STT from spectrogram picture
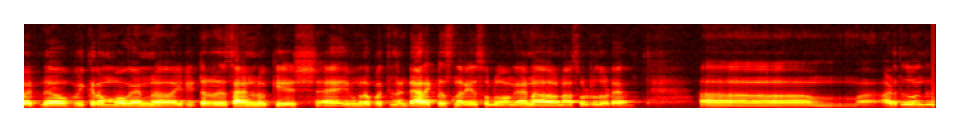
பட் விக்ரம் மோகன் எடிட்டர் சான் லோகேஷ் இவங்கள பற்றிலாம் டேரக்டர்ஸ் நிறைய சொல்லுவாங்க நான் நான் சொல்கிறதோட அடுத்தது வந்து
